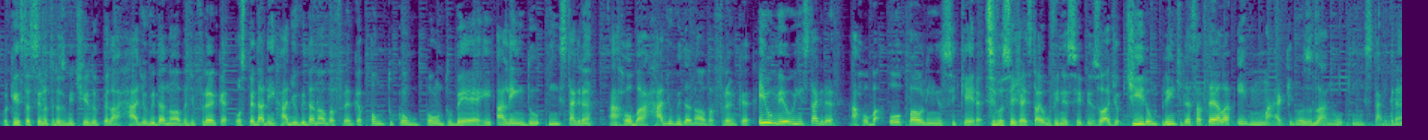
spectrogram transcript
porque está sendo transmitido pela Rádio Vida Nova de Franca, hospedada em radiovidanova.franca.com.br, além do Instagram, arroba Rádio Vida Nova Franca, e o meu Instagram, arroba o Paulinho Siqueira. Se você já está ouvindo esse episódio, tira um print dessa tela e marque-nos lá no Instagram.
